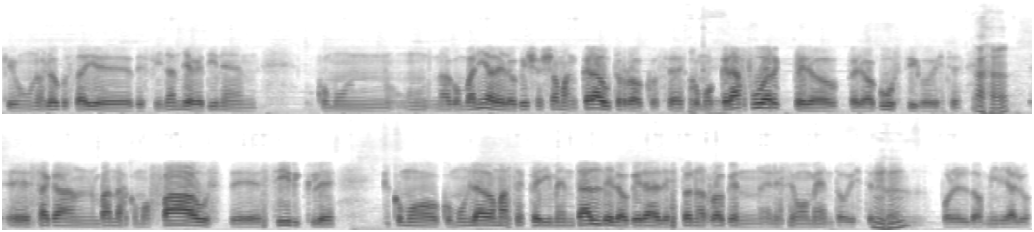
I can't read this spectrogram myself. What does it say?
que unos locos ahí de Finlandia que tienen como una compañía de lo que ellos llaman krautrock, o sea, es como Kraftwerk, pero pero acústico, ¿viste? Eh, sacan bandas como Faust, eh, Circle, es como, como un lado más experimental de lo que era el stoner rock en, en ese momento, ¿viste? Por el 2000 y algo.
